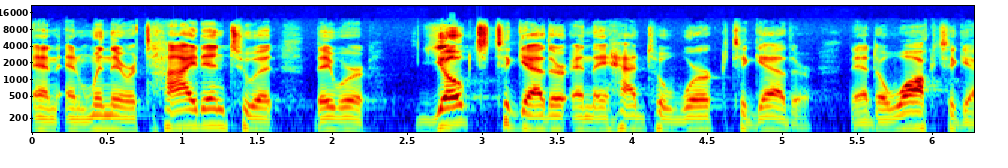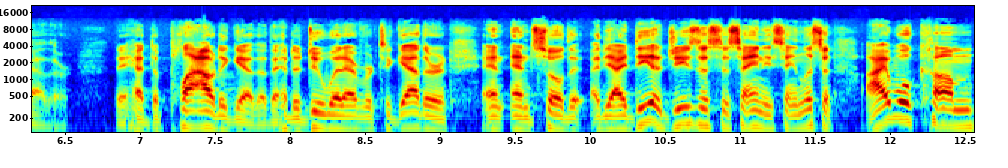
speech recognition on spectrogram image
and, and when they were tied into it, they were yoked together and they had to work together. They had to walk together. They had to plow together. They had to do whatever together. And, and so the, the idea of Jesus is saying, he's saying, listen, I will come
